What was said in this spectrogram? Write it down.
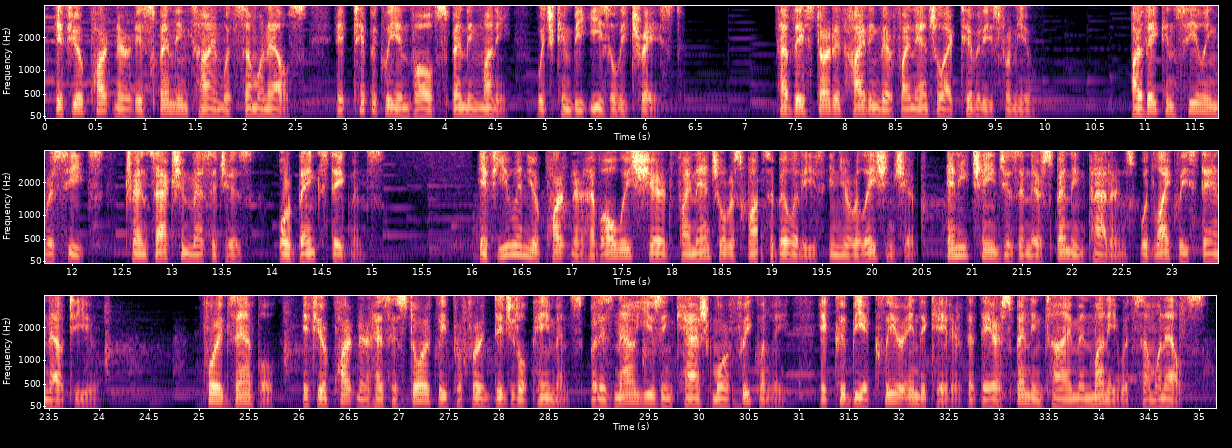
If your partner is spending time with someone else, it typically involves spending money, which can be easily traced. Have they started hiding their financial activities from you? Are they concealing receipts, transaction messages, or bank statements? If you and your partner have always shared financial responsibilities in your relationship, any changes in their spending patterns would likely stand out to you. For example, if your partner has historically preferred digital payments but is now using cash more frequently, it could be a clear indicator that they are spending time and money with someone else.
